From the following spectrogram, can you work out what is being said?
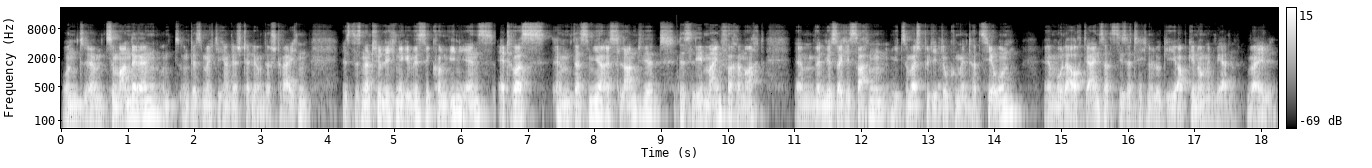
Und ähm, zum anderen, und, und das möchte ich an der Stelle unterstreichen, ist es natürlich eine gewisse Convenience, etwas, ähm, das mir als Landwirt das Leben einfacher macht, ähm, wenn wir solche Sachen wie zum Beispiel die Dokumentation ähm, oder auch der Einsatz dieser Technologie abgenommen werden, weil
